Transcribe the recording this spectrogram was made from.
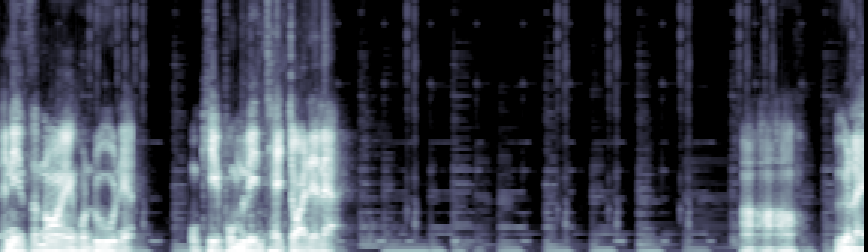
อันนี้ซะหน่อยคนดูเนี่ย โอเค ผมเล่นใช้จอยได้แล้ว อ้าวอ้าวคืออะไร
